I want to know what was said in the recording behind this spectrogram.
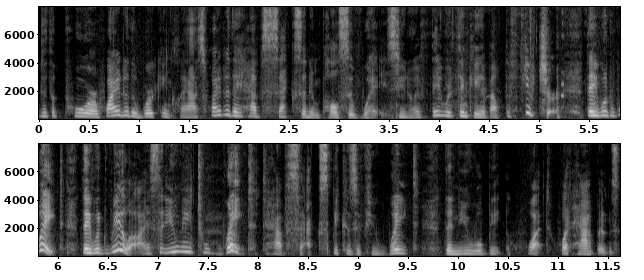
do the poor, why do the working class, why do they have sex in impulsive ways? You know, if they were thinking about the future, they would wait. They would realize that you need to wait to have sex because if you wait, then you will be what? What happens?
